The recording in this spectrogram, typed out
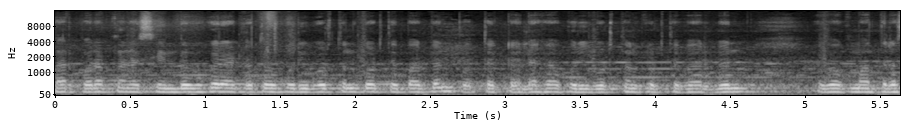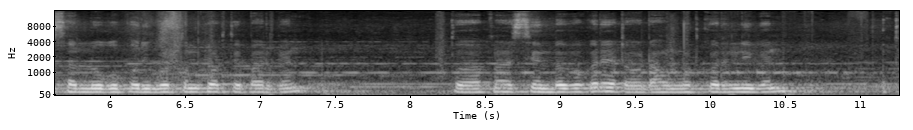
তারপর আপনারা সেমভাবে করে এটাতেও পরিবর্তন করতে পারবেন, প্রত্যেকটা লেখা পরিবর্তন করতে পারবেন এবং মাদ্রাসার লোগো পরিবর্তন করতে পারবেন। তো আপনারা সেমভাবে করে এটাও ডাউনলোড করে নেবেন। তো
